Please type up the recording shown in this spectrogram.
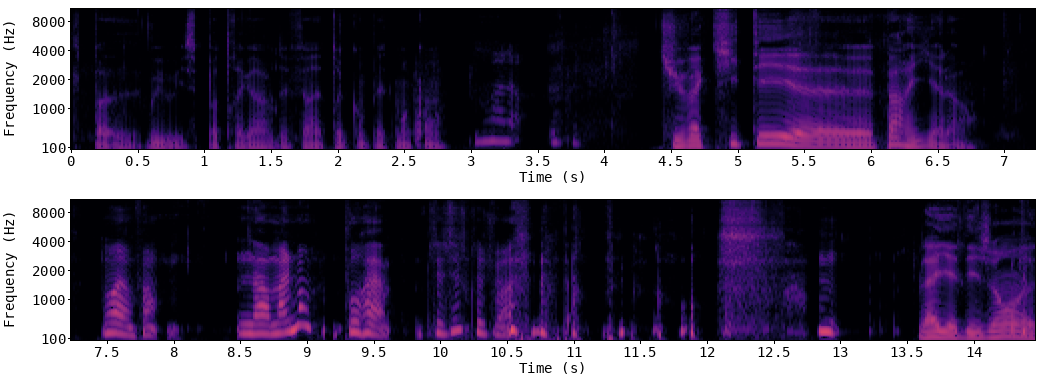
C'est pas, oui, oui, c'est pas très grave de faire un truc complètement con. Voilà. Tu vas quitter euh, Paris alors? Ouais, enfin, normalement, pour. euh, c'est juste que je veux. Là, il y a des gens, euh,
